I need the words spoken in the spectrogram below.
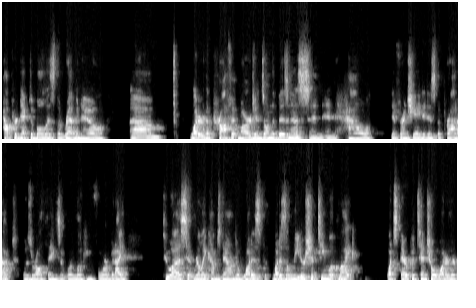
How predictable is the revenue? Um, what are the profit margins on the business, and and how differentiated is the product? Those are all things that we're looking for. But I, to us, it really comes down to what is the, what does the leadership team look like? What's their potential? What are their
